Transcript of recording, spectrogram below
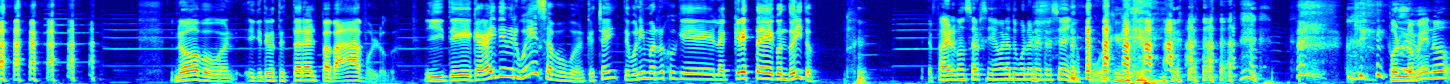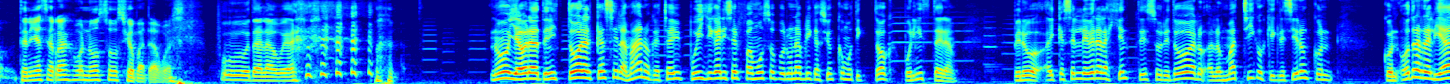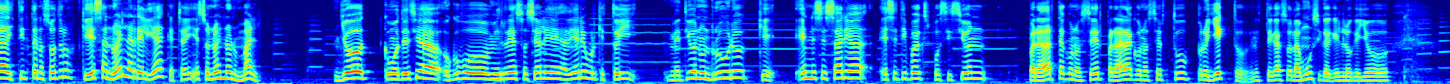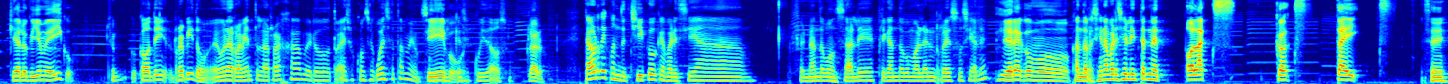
No, pues, weón. Y que te contestara el papá, pues, loco. Y te cagáis de vergüenza, pues, weón, ¿cachai? Te ponís más rojo que la cresta de Condorito. Es para avergonzarse llamar a tu polola de 13 años. weón. ¿Qué- qué- Por lo menos tenía ese rasgo no sociópata, weón. Puta la weá. No, y ahora tenéis todo al alcance de la mano, ¿cachai? Podéis llegar y ser famoso por una aplicación como TikTok, por Instagram. Pero hay que hacerle ver a la gente, sobre todo a los más chicos que crecieron con, con otra realidad distinta a nosotros, que esa no es la realidad, ¿cachai? Eso no es normal. Yo, como te decía, ocupo mis redes sociales a diario porque estoy metido en un rubro que es necesaria ese tipo de exposición para darte a conocer, para dar a conocer tu proyecto, en este caso la música, que es lo que yo que a lo que yo me dedico. Yo, como te repito, es una herramienta en la raja, pero trae sus consecuencias también. Sí, Hay po, que ser cuidadoso. Claro. ¿Te acuerdas cuando chico que aparecía Fernando González explicando cómo hablar en redes sociales? Y era como. Cuando recién apareció el internet. Olax. Cox. Tai. Sí.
